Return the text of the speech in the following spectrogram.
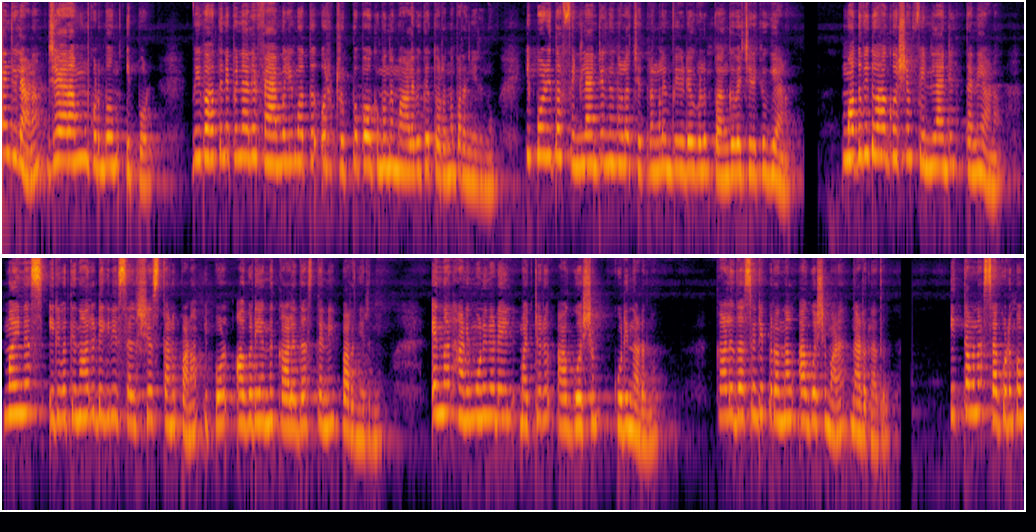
ഫിൻലാൻഡിലാണ് ജയറാമും കുടുംബവും ഇപ്പോൾ. വിവാഹത്തിന് പിന്നാലെ ഫാമിലിയുമൊത്ത് ഒരു ട്രിപ്പ് പോകുമെന്ന് മാളവിക തുറന്നു പറഞ്ഞിരുന്നു. ഇപ്പോഴിതാ ഫിൻലാൻഡിൽ നിന്നുള്ള ചിത്രങ്ങളും വീഡിയോകളും പങ്കുവച്ചിരിക്കുകയാണ്. മധുവിധു ആഘോഷം ഫിൻലാൻഡിൽ തന്നെയാണ്. മൈനസ് ഇരുപത്തിനാല് ഡിഗ്രി സെൽഷ്യസ് തണുപ്പാണ് ഇപ്പോൾ അവിടെയെന്ന് കാളിദാസ് തന്നെ പറഞ്ഞിരുന്നു. എന്നാൽ ഹണിമൂണിനിടയിൽ മറ്റൊരു ആഘോഷം കൂടി നടന്നു. കാളിദാസിന്റെ പിറന്നാൾ ആഘോഷമാണ് നടന്നത്. ഇത്തവണ സകുടുംബം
